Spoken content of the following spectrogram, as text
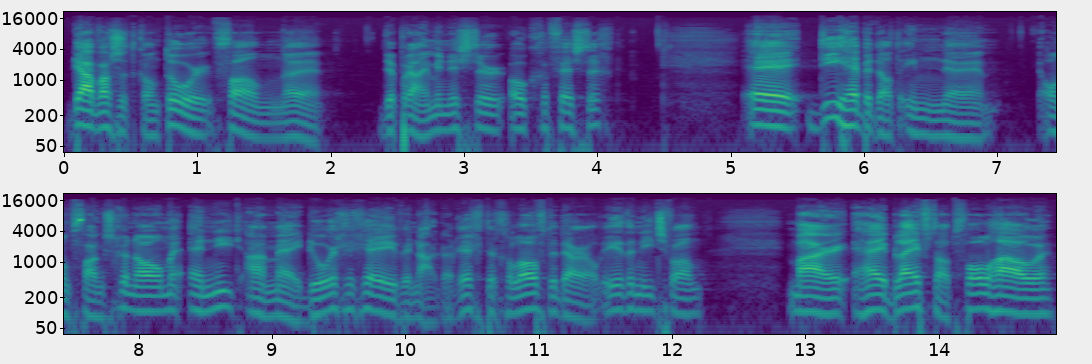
Daar was het kantoor van de prime minister ook gevestigd. Uh, die hebben dat in uh, ontvangst genomen en niet aan mij doorgegeven. Nou, de rechter geloofde daar al eerder niets van. Maar hij blijft dat volhouden.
